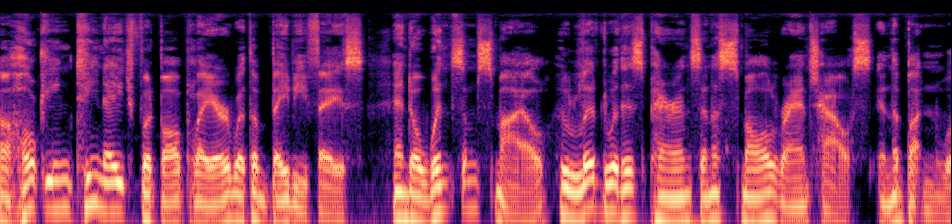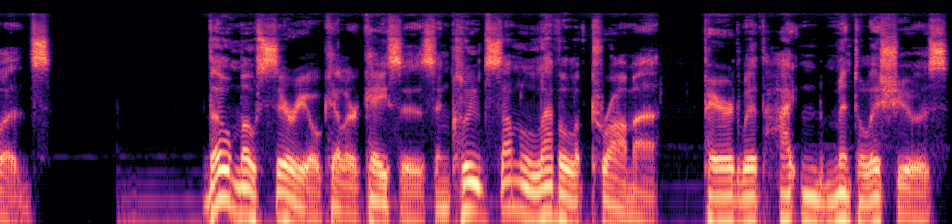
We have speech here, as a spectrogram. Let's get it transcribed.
a hulking teenage football player with a baby face and a winsome smile who lived with his parents in a small ranch house in the Buttonwoods. Though most serial killer cases include some level of trauma paired with heightened mental issues,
